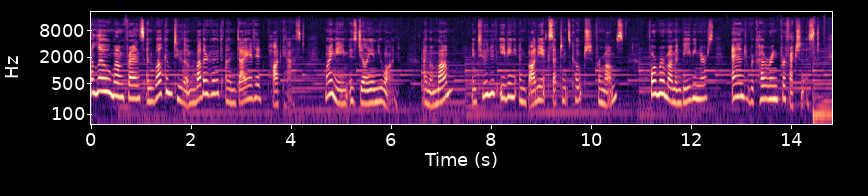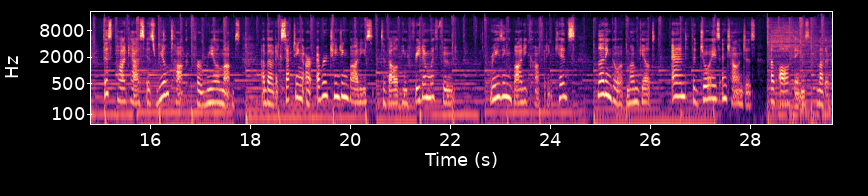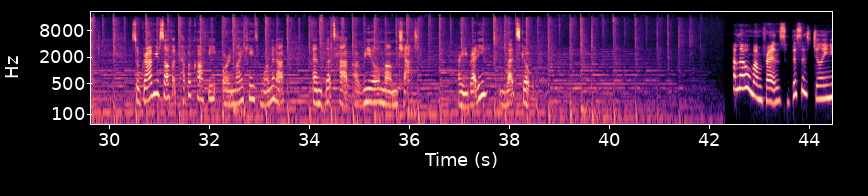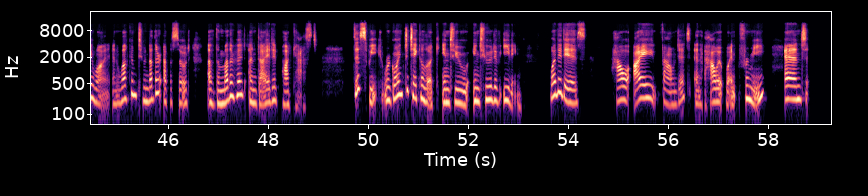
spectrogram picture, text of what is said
Hello, mom friends, and welcome to the Motherhood Undieted podcast. My name is Gillian Yuan. I'm a mom, intuitive eating and body acceptance coach for moms, former mom and baby nurse, and recovering perfectionist. This podcast is real talk for real moms about accepting our ever changing bodies, developing freedom with food, raising body confident kids, letting go of mom guilt, and the joys and challenges of all things motherhood. So grab yourself a cup of coffee, or in my case, warm it up, and let's have a real mom chat. Are you ready? Let's go. Hello, mom friends. This is Gillian Yuan, and welcome to another episode of the Motherhood Undieted podcast. This week, we're going to take a look into intuitive eating, what it is, how I found it, and how it went for me, and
